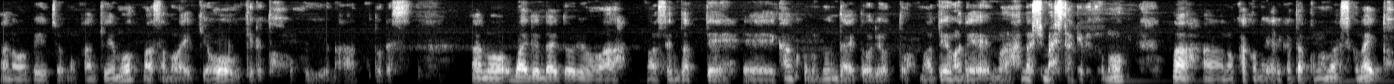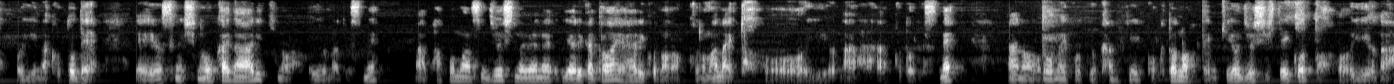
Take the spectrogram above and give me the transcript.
あの、米朝の関係も、まあ、その影響を受けるというようなことです。あの、バイデン大統領は、まあ、先だって、えー、韓国の文大統領と、まあ、電話で、まあ、話しましたけれども、まあ、あの、過去のやり方は好ましくないというようなことで、えー、要するに首脳会談ありきのようなですね、まあ、パフォーマンス重視のようなやり方はやはりこの好まないというようなことですね。あの、同盟国、関係国との連携を重視していこうというような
